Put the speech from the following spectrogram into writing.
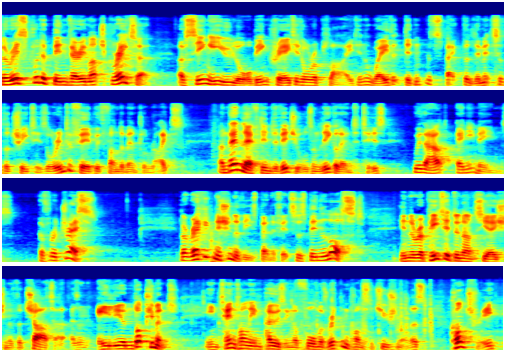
the risk would have been very much greater of seeing EU law being created or applied in a way that didn't respect the limits of the treaties or interfered with fundamental rights, and then left individuals and legal entities without any means of redress. But recognition of these benefits has been lost in the repeated denunciation of the Charter as an alien document intent on imposing a form of written constitution on us contrary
